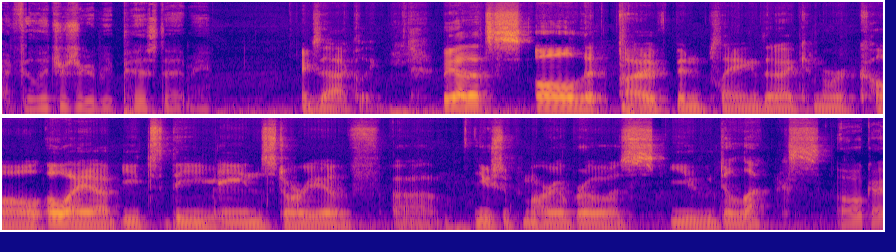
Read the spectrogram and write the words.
My villagers are gonna be pissed at me. Exactly. But yeah, that's all that I've been playing that I can recall. Oh, I uh, beat the main story of um, New Super Mario Bros. U Deluxe. Oh, okay.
